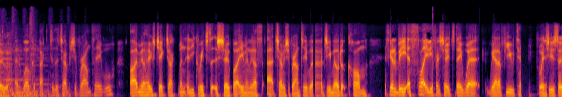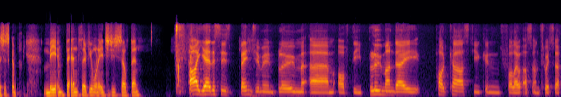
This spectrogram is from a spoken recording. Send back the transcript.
Hello and welcome back to the Championship Roundtable. I'm your host, Jake Jackman, and you can reach us at the show by emailing us at championshiproundtable at gmail.com. It's going to be a slightly different show today where we had a few technical issues, so it's just going to be me and Ben. So if you want to introduce yourself, Ben. Hi, yeah, this is Benjamin Bloom um, of the Blue Monday podcast. You can follow us on Twitter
